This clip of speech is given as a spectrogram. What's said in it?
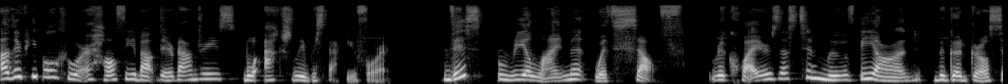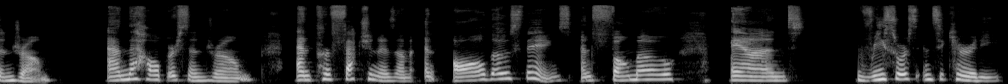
other people who are healthy about their boundaries will actually respect you for it. This realignment with self requires us to move beyond the good girl syndrome and the helper syndrome and perfectionism and all those things and FOMO and resource insecurity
